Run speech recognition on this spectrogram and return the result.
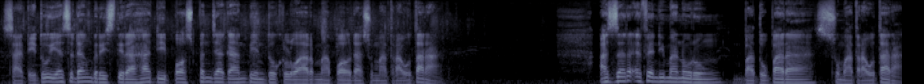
Saat itu ia sedang beristirahat di pos penjagaan pintu keluar Mapolda Sumatera Utara. Azhar Effendi Manurung, Batupara, Sumatera Utara.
